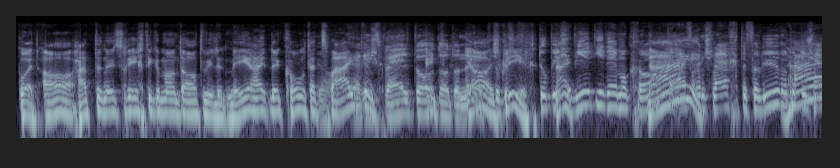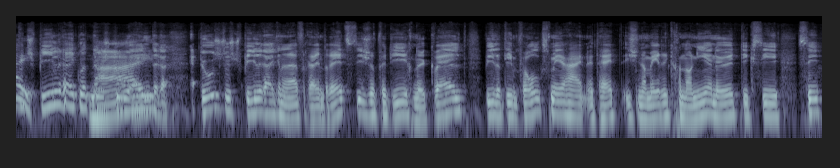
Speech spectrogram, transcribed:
Gut, A, hat er nicht das richtige Mandat, weil er die Mehrheit nicht geholt hat. Ja, Zweitens, er ist gewählt worden oder nicht. Ja, ist du gleich. Bist, du bist Nein. wie die Demokraten Nein. einfach ein schlechter Verlierer. Nein. Du tust einfach Spielregeln du ändern. Du tust die Spielregeln einfach ändern. Jetzt ist er für dich nicht gewählt, weil er die Volksmehrheit nicht hat. Ist in Amerika noch nie nötig gewesen, seit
